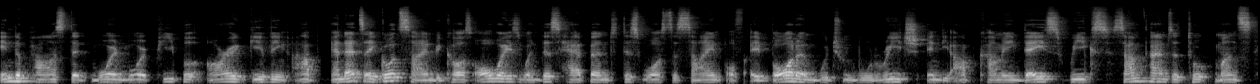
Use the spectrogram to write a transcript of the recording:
in the past that more and more people are giving up. And that's a good sign because always when this happened, this was the sign of a bottom which we will reach in the upcoming days, weeks. Sometimes it took months,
